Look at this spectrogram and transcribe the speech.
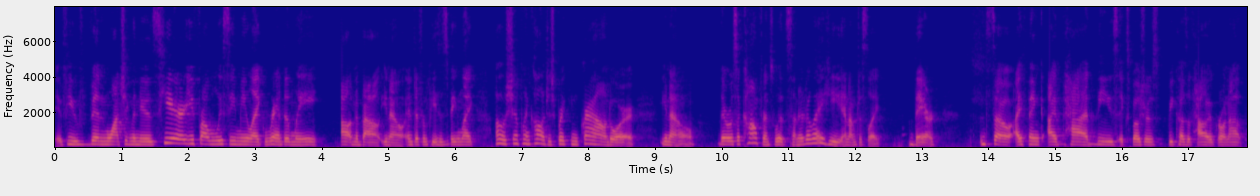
If you've been watching the news here, you've probably seen me like randomly out and about, you know, in different pieces being like, oh, Champlain College is breaking ground, or, you know, there was a conference with Senator Leahy, and I'm just like, there. And so I think I've had these exposures because of how I've grown up,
